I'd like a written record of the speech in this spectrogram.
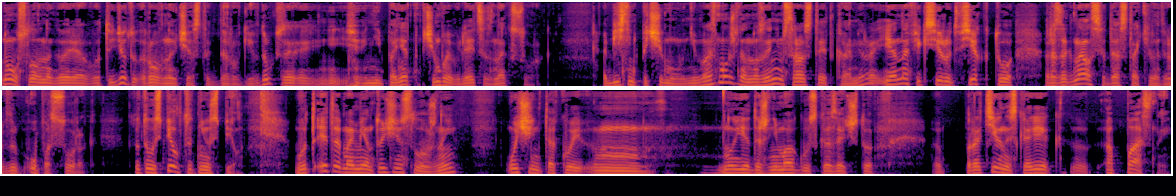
Ну, условно говоря, вот идет ровный участок дороги, и вдруг непонятно, почему появляется знак 40. Объяснить почему невозможно, но за ним сразу стоит камера, и она фиксирует всех, кто разогнался до 100 километров, вдруг, опа, 40. Кто-то успел, кто-то не успел. Вот этот момент очень сложный, очень такой, ну, я даже не могу сказать, что противный, скорее опасный,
